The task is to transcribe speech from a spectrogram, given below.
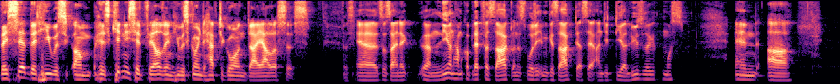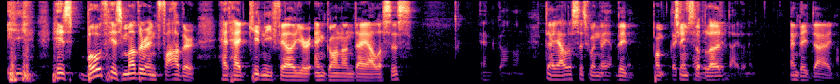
they said that he was, um, his kidneys had failed and he was going to have to go on dialysis. Er, also seine ähm, Nieren haben komplett versagt und es wurde ihm gesagt, dass er an die Dialyse muss. And uh, he, his, both his mother and father had had kidney failure and gone on dialysis. And gone on. Dialysis when Yeah, yeah. they pump, change the blood and they died. Ah.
